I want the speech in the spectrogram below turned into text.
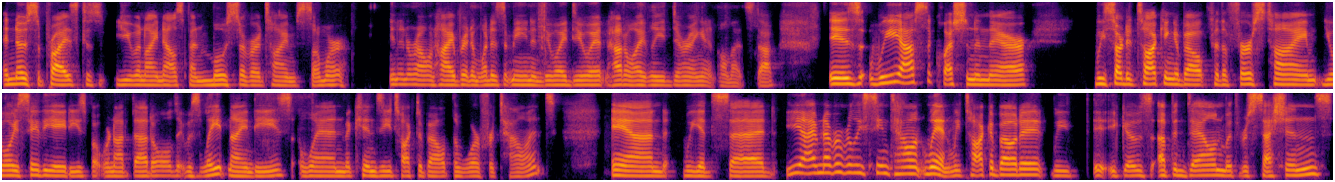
And no surprise because you and i now spend most of our time somewhere in and around hybrid and what does it mean and do i do it? How do i lead during it? All that stuff. Is we asked the question in there we started talking about for the first time, you always say the 80s, but we're not that old. It was late 90s when McKinsey talked about the war for talent. And we had said, yeah, I've never really seen talent win. We talk about it, we it, goes up and down with recessions,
